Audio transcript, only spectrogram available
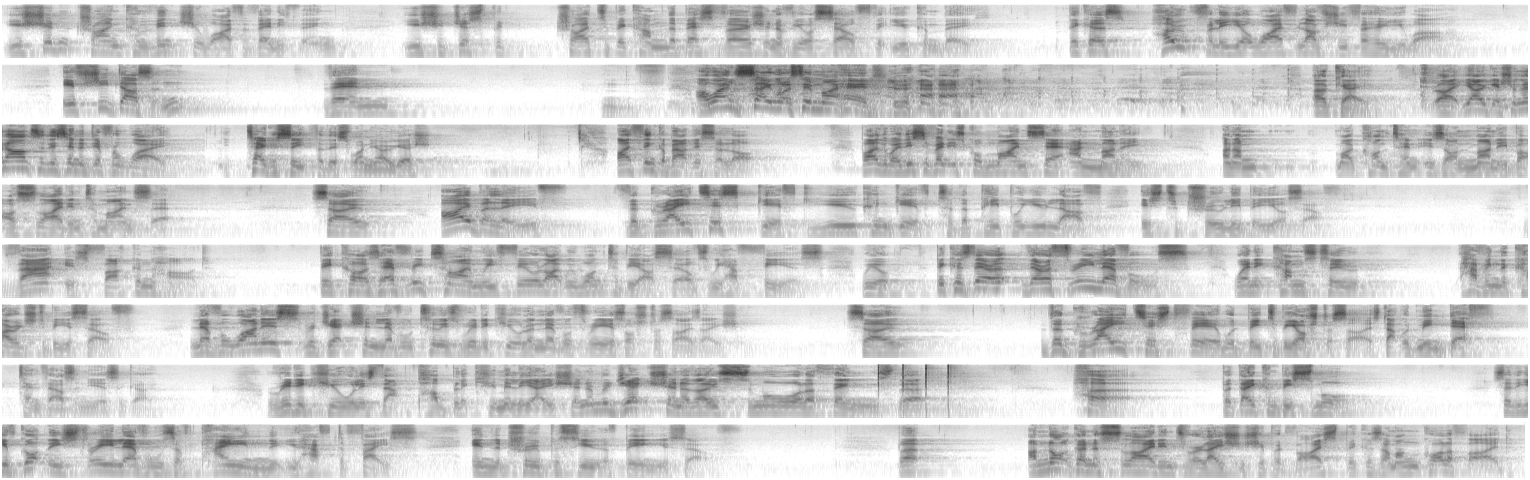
you shouldn't try and convince your wife of anything. You should just be, try to become the best version of yourself that you can be because hopefully your wife loves you for who you are. If she doesn't, then hmm, I won't say what's in my head. Okay. Right, Yogesh, I'm going to answer this in a different way. Take a seat for this one, Yogesh. I think about this a lot. By the way, this event is called Mindset and Money, and I'm, my content is on money, but I'll slide into mindset. So, I believe the greatest gift you can give to the people you love is to truly be yourself. That is fucking hard. Because every time we feel like we want to be ourselves, we have fears. We'll, because there are, there are three levels when it comes to having the courage to be yourself. Level one is rejection, level two is ridicule, and level three is ostracization. So, the greatest fear would be to be ostracized. That would mean death 10,000 years ago. Ridicule is that public humiliation, and rejection are those smaller things that hurt, but they can be small. So that you've got these three levels of pain that you have to face in the true pursuit of being yourself. But I'm not going to slide into relationship advice because I'm unqualified.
